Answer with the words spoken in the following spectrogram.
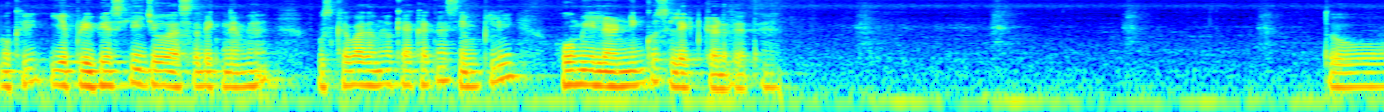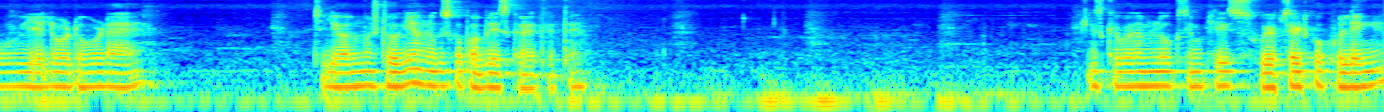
ओके ये प्रीवियसली जो ऐसा देखने में है, उसके बाद हम लोग क्या करते हैं सिंपली होम ई लर्निंग को सिलेक्ट कर देते हैं। तो ये लोड हो रहा है। चलिए ऑलमोस्ट हो गया। हम लोग इसको पब्लिश कर देते हैं। इसके बाद हम लोग सिंपली इस वेबसाइट को खोलेंगे।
